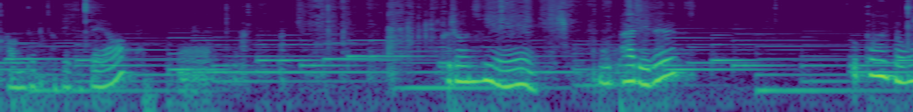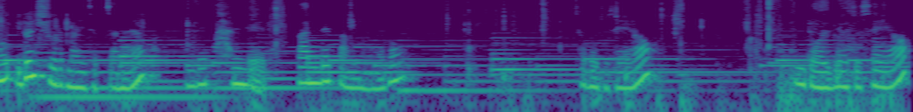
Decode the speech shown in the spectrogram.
가운데를 접어주세요. 그런 후에 이파리를 보통의 경우 이런 식으로 많이 접잖아요. 근데 반대로, 반대 방향으로 접어주세요. 위로 올려주세요.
